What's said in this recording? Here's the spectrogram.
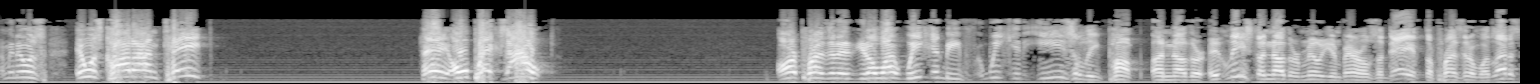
I mean, it was, it was caught on tape. Hey, OPEC's out our president, you know what? We can be, we can easily pump another, at least another million barrels a day if the president would let us.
